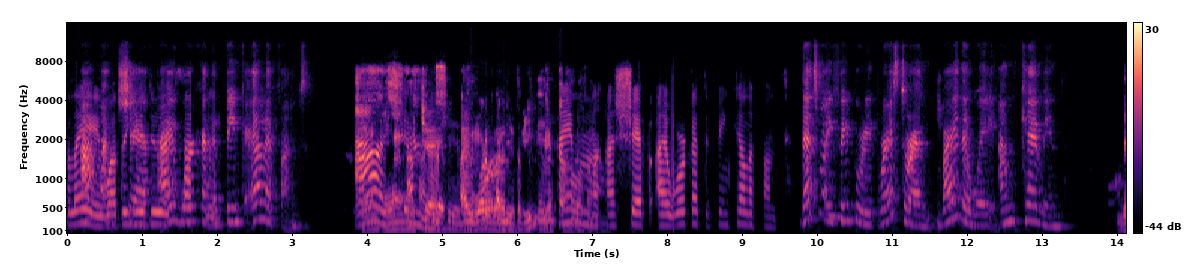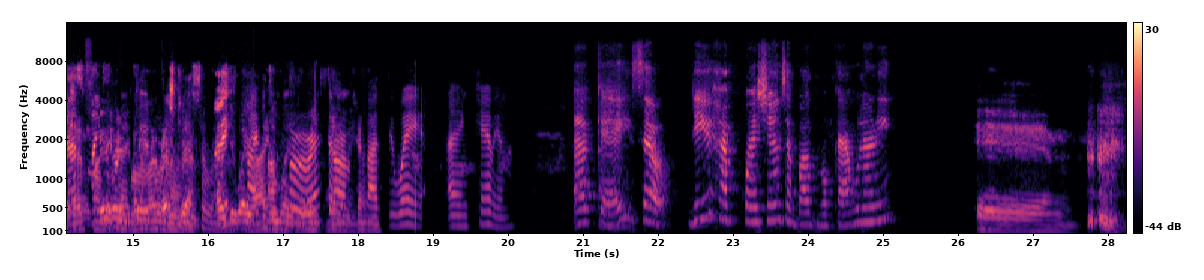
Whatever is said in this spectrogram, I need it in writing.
late. I'm What do you chef. do I work at the? Pink Elephant. Ah, I'm chef. I'm a chef. chef. I work at the Pink Pink I'm Elephant. a chef. I work at the Pink Elephant. That's my favorite restaurant. By the way, I'm Kevin. That's That's my my favorite favorite restaurant. restaurant. By the way, My I'm I'm favorite restaurant, by the way, I'm Kevin. Okay, so do you have questions about vocabulary? Um,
